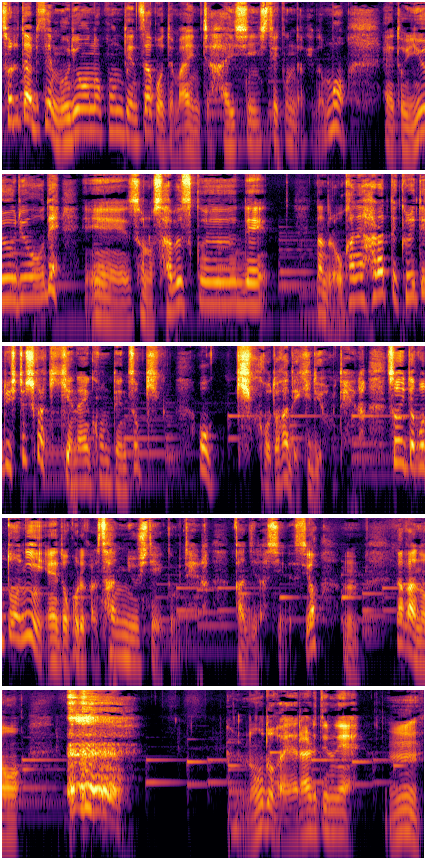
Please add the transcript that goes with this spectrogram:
それとは別に無料のコンテンツはこうやって毎日配信していくんだけども、えっ、ー、と、有料で、えー、そのサブスクでなんだろう、お金払ってくれてる人しか聞けないコンテンツを聞く、を聞くことができるよみたいな、そういったことに、えっ、ー、と、これから参入していくみたいな感じらしいですよ。うん。なんかあの、喉がやられてるね。うん。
